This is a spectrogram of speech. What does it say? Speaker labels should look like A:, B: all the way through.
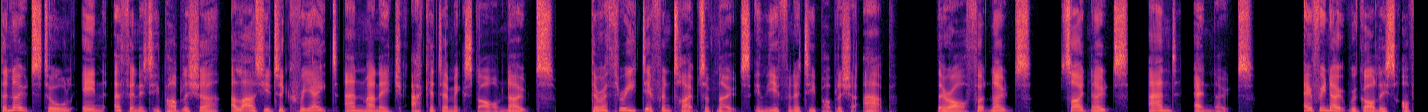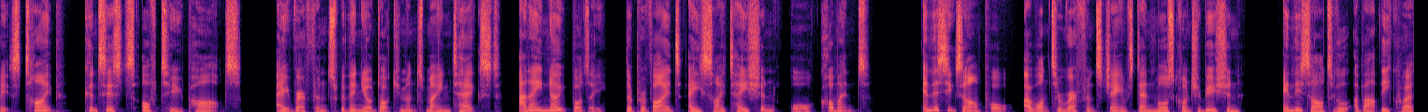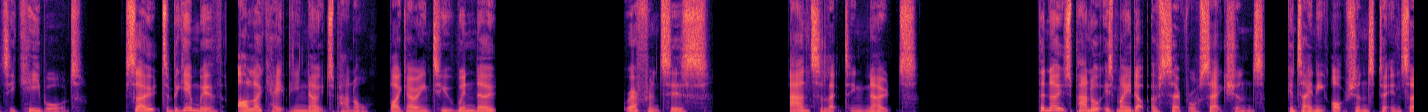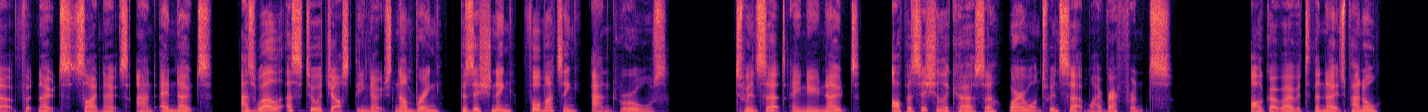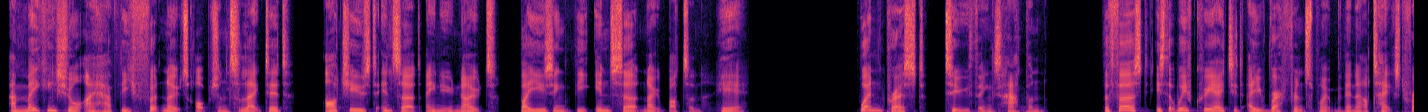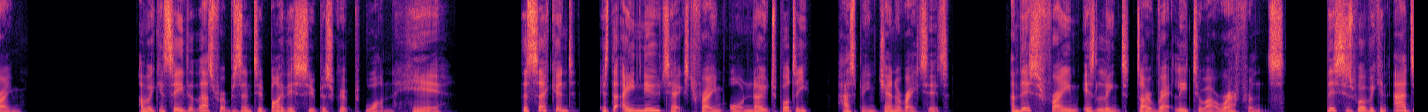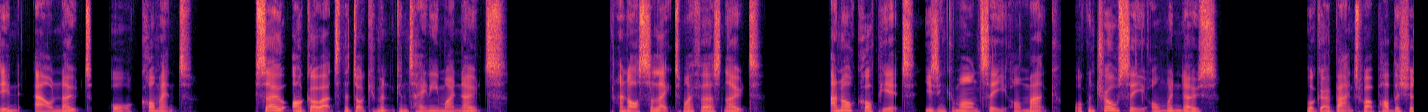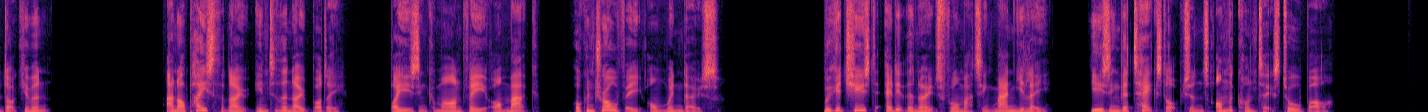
A: The Notes tool in Affinity Publisher allows you to create and manage academic style notes. There are three different types of notes in the Affinity Publisher app. There are footnotes, side notes, and endnotes. Every note, regardless of its type, consists of two parts a reference within your document's main text and a note body that provides a citation or comment. In this example, I want to reference James Densmore's contribution in this article about the QWERTY keyboard. So to begin with, I'll locate the Notes panel by going to Window, References, and selecting Notes. The Notes panel is made up of several sections, containing options to insert footnotes, side notes, and endnotes, as well as to adjust the note's numbering, positioning, formatting, and rules. To insert a new note, I'll position the cursor where I want to insert my reference. I'll go over to the Notes panel and making sure I have the footnotes option selected, I'll choose to insert a new note by using the Insert Note button here. When pressed, two things happen. The first is that we've created a reference point within our text frame. And we can see that that's represented by this superscript 1 here. The second is that a new text frame or note body has been generated, and this frame is linked directly to our reference. This is where we can add in our note or comment. So I'll go out to the document containing my notes, and I'll select my first note, and I'll copy it using Command C on Mac or Control C on Windows. We'll go back to our publisher document, and I'll paste the note into the note body by using Command V on Mac or Control V on Windows. We could choose to edit the notes formatting manually using the text options on the context toolbar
